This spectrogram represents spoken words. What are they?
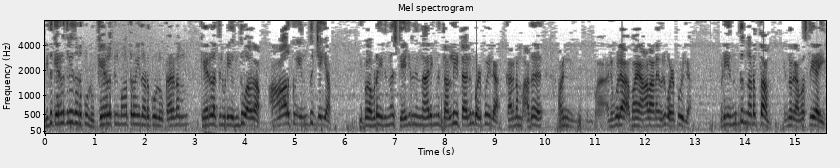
ഇത് കേരളത്തിലേ നടക്കുള്ളൂ. കേരളത്തിൽ മാത്രമേ ഇത് നടക്കുള്ളൂ. കാരണം കേരളത്തിൽ ഇവിടെ എന്തു ആകാം. ആർക്കും എന്തും ചെയ്യാം. ഇപ്പൊ അവിടെ ഇരുന്ന സ്റ്റേജിൽ നിന്ന് ആരെങ്കിലും തള്ളിയിട്ടാലും കുഴപ്പമില്ല. കാരണം അത് അവൻ അനുകൂലമായ ആളാണെ ഒരു കുഴപ്പമില്ല. ഇവിടെ എന്തും നടത്താം എന്നൊരവസ്ഥയായി.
